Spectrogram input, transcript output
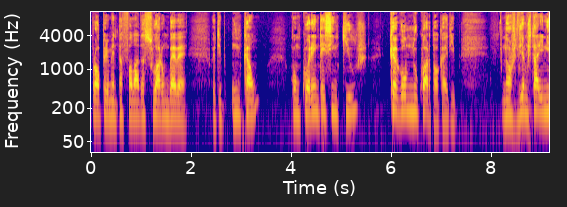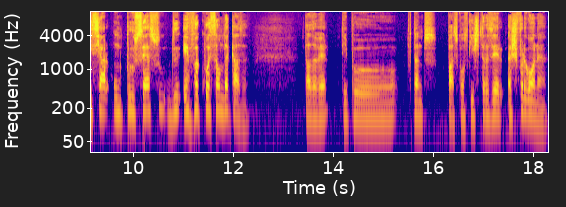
propriamente a falar de suar um bebê. Eu tipo, um cão com 45 quilos cagou-me no quarto, ok? Tipo, nós devíamos estar a iniciar um processo de evacuação da casa. Estás a ver? Tipo, portanto, pá, se conseguiste trazer a esfregona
